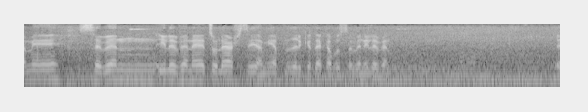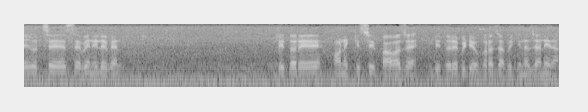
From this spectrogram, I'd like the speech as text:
আমি সেভেন ইলেভেনে চলে আসছি। আমি আপনাদেরকে দেখাবো সেভেন ইলেভেন এই হচ্ছে সেভেন ইলেভেন ভিতরে অনেক কিছুই পাওয়া যায়। ভিতরে ভিডিও করা যাবে কিনা জানি না।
